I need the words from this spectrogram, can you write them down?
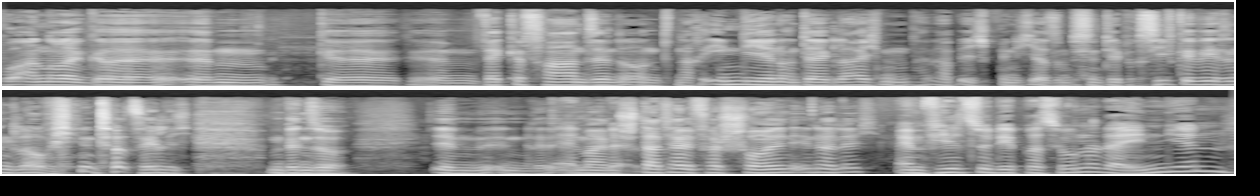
wo andere ge, ähm, ge, ge, weggefahren sind und nach Indien und dergleichen, hab ich bin ich also ein bisschen depressiv gewesen, glaube ich tatsächlich und bin so in, in, in ähm, meinem äh, Stadtteil verschollen innerlich. Empfiehlst du Depression oder Indien?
